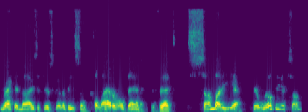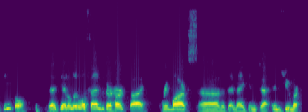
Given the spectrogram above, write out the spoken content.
recognize that there's going to be some collateral damage. That somebody, yeah, there will be some people that get a little offended or hurt by remarks uh, that they make in, in humor.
